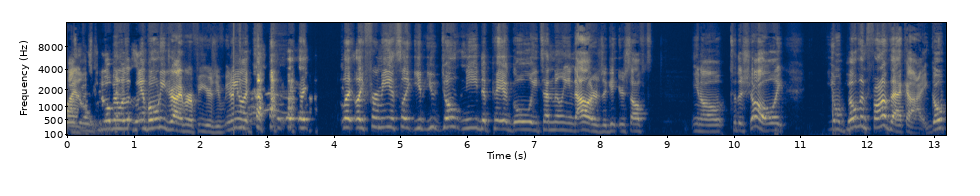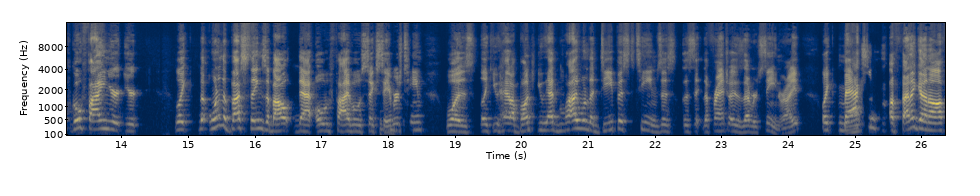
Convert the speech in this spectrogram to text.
finals. Khudobin was a Zamboni driver a few years. ago. You know, like, like, like, like, for me, it's like you you don't need to pay a goalie ten million dollars to get yourself, you know, to the show. Like, you know, build in front of that guy. Go go find your your like the, one of the best things about that 0506 Sabres team was like you had a bunch you had probably one of the deepest teams this, this the franchise has ever seen, right? Like Max uh, Afinogenov,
